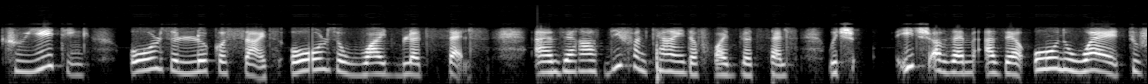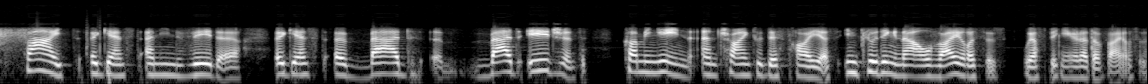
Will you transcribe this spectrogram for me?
creating all the leukocytes, all the white blood cells. And there are different kinds of white blood cells which each of them has their own way to fight against an invader, against a bad, uh, bad agent coming in and trying to destroy us, including now viruses. We are speaking a lot of viruses.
